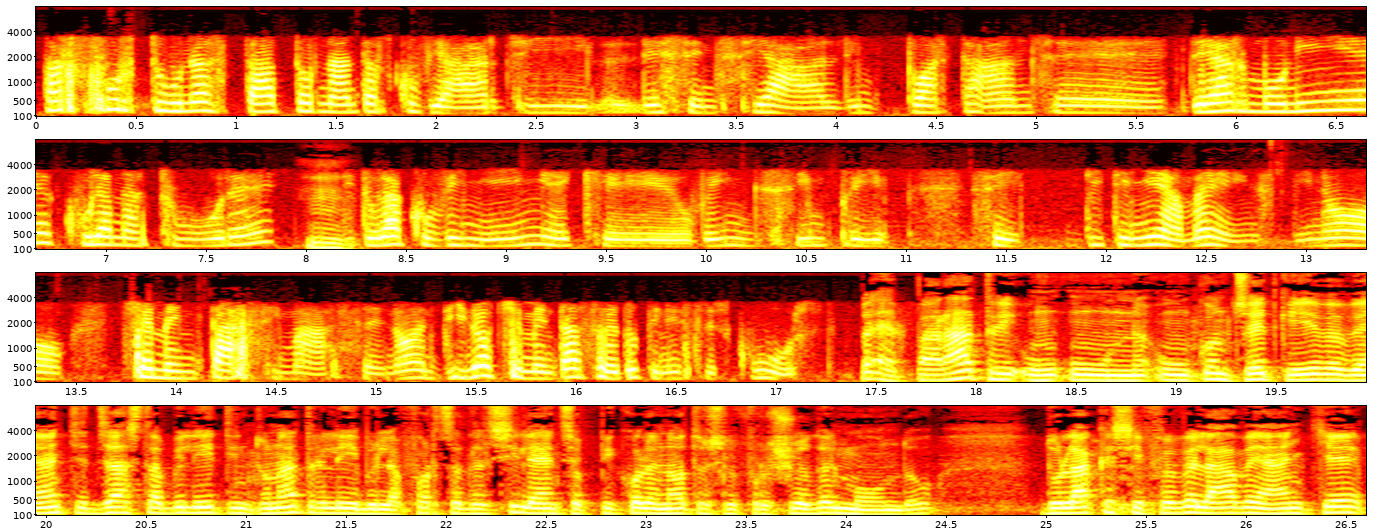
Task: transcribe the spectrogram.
per fortuna sta tornando a scoviarci l'essenziale, l'importanza di armonie con la natura, mm. di dove la e che vengono sempre sì, di tenere a mens, di non cementarsi masse, no? di non cementarsi tutti i nostri scurs. Beh, per altri un, un, un, concetto che io avevo anche già stabilito in un altro libro, La forza del silenzio, piccole note sul fruscio del mondo, dove che si favelava anche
